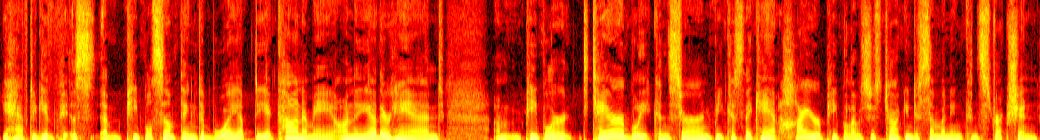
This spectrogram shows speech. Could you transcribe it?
You have to give um, people something to buoy up the economy. On the other hand, um, people are terribly concerned because they can't hire people. I was just talking to someone in construction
